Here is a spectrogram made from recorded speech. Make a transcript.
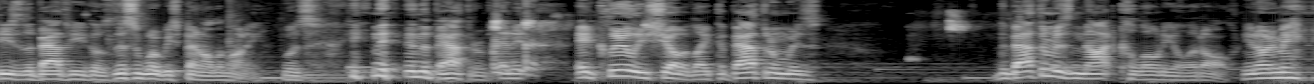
these are the bathrooms. He goes, this is where we spent all the money was in the, in the bathrooms, and it it clearly showed. Like the bathroom was, the bathroom is not colonial at all. You know what I mean?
